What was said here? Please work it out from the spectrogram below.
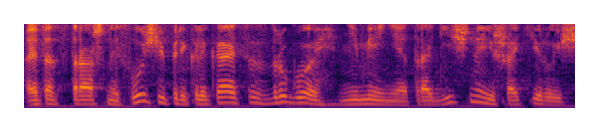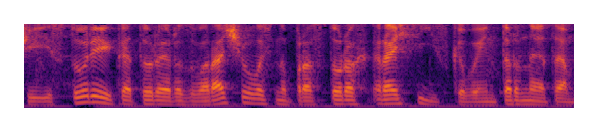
Этот страшный случай перекликается с другой, не менее трагичной и шокирующей историей, которая разворачивалась на просторах российского интернета.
